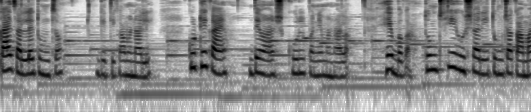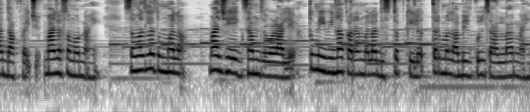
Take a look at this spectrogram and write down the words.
काय चाललंय तुमचं? गीतिका म्हणाली. कुठे काय? देवांश कूलपणे म्हणाला हे बघा तुमची ही हुशारी तुमच्या कामात दाखवायची माझ्यासमोर नाही. समजलं तुम्हाला? माझी एक्झाम जवळ आली आहे तुम्ही विनाकारण मला डिस्टर्ब केलं तर मला बिलकुल चालणार नाही.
